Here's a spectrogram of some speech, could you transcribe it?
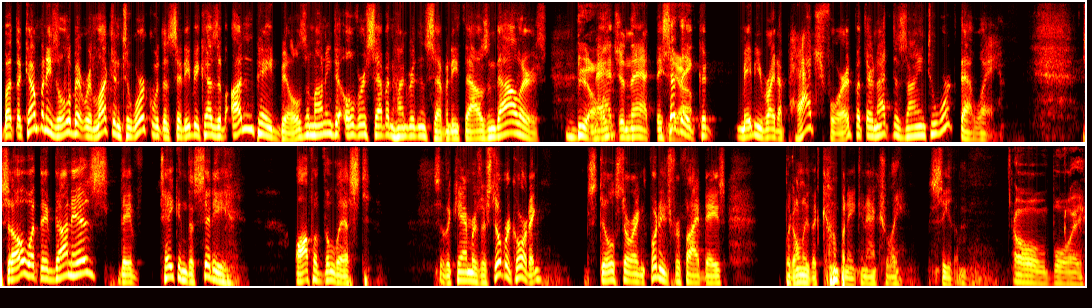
but the company's a little bit reluctant to work with the city because of unpaid bills amounting to over $770,000. Yeah. Imagine that. They said Yeah. they could maybe write a patch for it, but they're not designed to work that way. So, what they've done is they've taken the city off of the list. So, the cameras are still recording, still storing footage for five days, but only the company can actually see them. Oh boy.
